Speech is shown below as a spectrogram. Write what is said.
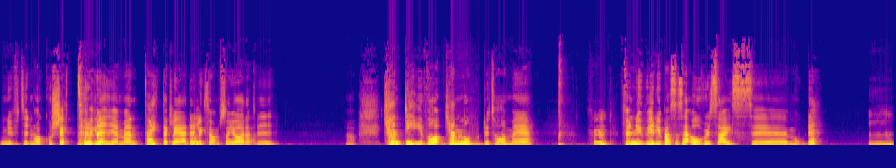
nu för tiden har korsetter och grejer men tajta kläder liksom som gör Ja. att vi ja. Kan det vara, kan modet ha med hmm, för nu är det ju bara så här oversize eh, mode Mm.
